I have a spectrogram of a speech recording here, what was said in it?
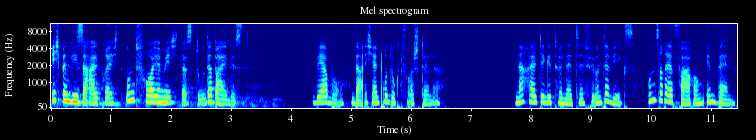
Ich bin Lisa Albrecht und freue mich, dass du dabei bist. Werbung, da ich ein Produkt vorstelle. Nachhaltige Toilette für unterwegs. Unsere Erfahrung im Van.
